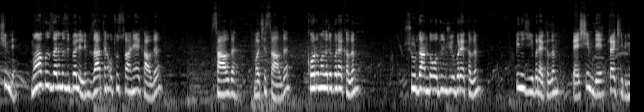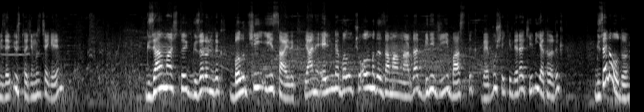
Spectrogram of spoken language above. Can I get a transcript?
Şimdi muhafızlarımızı bölelim. Zaten 30 saniye kaldı. Saldı. Maçı saldı. Korumaları bırakalım. Şuradan da oduncuyu bırakalım. Biniciyi bırakalım. Ve şimdi rakibimize üst tacımızı çekelim. Güzel maçtı, güzel oynadık. Balıkçıyı iyi saydık. Yani elinde balıkçı olmadığı zamanlarda biniciyi bastık ve bu şekilde rakibi yakaladık. Güzel oldu.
